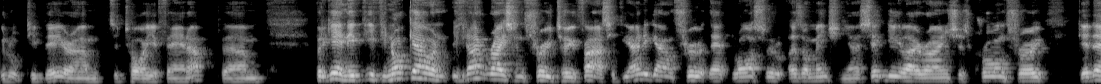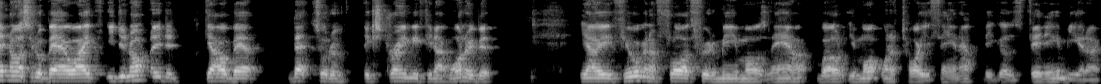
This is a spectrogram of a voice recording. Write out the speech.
good little tip there um, to tie your fan up. Um, but again, if, if you're not going, if you don't racing through too fast, if you're only going through at that nice little, as I mentioned, you know, second gear low range, just crawling through, get that nice little bow wave. You do not need to go about that sort of extreme if you don't want to. But you know, if you're going to fly through a million miles an hour, well, you might want to tie your fan up because feeding them, you're going to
